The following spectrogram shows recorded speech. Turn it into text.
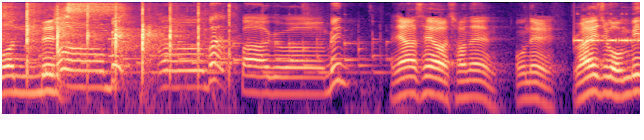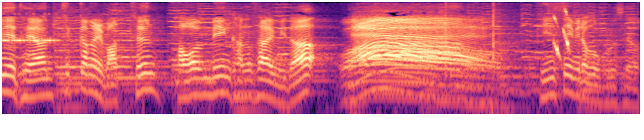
원빈. 원빈. 박원빈. 안녕하세요. 저는 오늘 라이즈 원빈에 대한 특강을 맡은 박원빈 강사입니다. Wow. 빈쌤이라고 부르세요.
